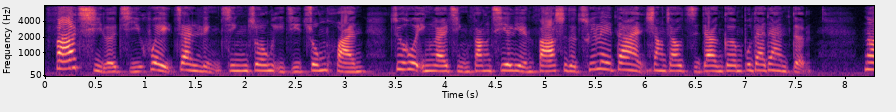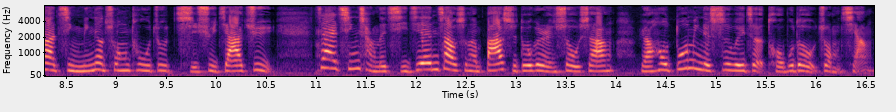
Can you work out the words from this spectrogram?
发起了集会，占领金钟以及中环，最后迎来警方接连发射的催泪弹、橡胶子弹跟布袋弹等。那警民的冲突就持续加剧，在清场的期间，造成了八十多个人受伤，然后多名的示威者头部都有中枪。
